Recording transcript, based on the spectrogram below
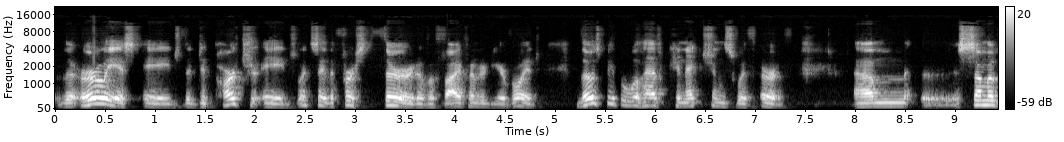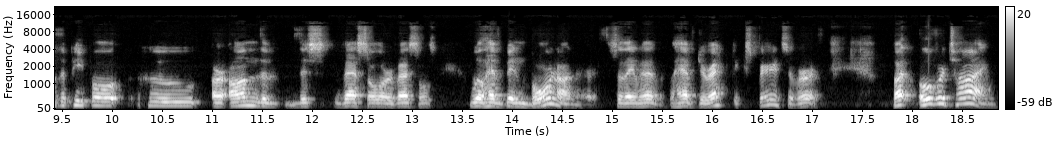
the earliest age, the departure age, let's say the first third of a 500 year voyage, those people will have connections with Earth. Um, some of the people who are on the, this vessel or vessels will have been born on Earth, so they have, have direct experience of Earth. But over time,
